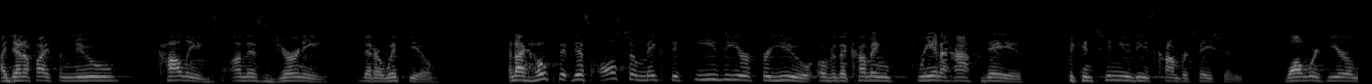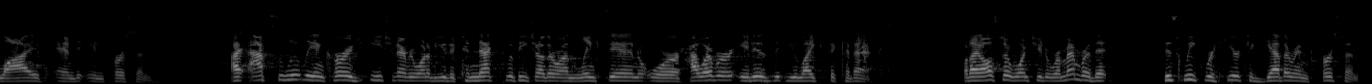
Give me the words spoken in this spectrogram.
identify some new colleagues on this journey that are with you. And I hope that this also makes it easier for you over the coming three and a half days to continue these conversations while we're here live and in person. I absolutely encourage each and every one of you to connect with each other on LinkedIn or however it is that you like to connect. But I also want you to remember that this week we're here together in person.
